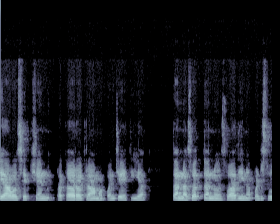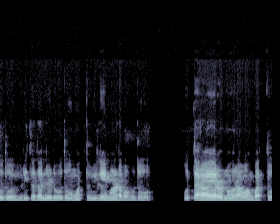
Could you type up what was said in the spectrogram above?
ಯಾವ ಸೆಕ್ಷನ್ ಪ್ರಕಾರ ಗ್ರಾಮ ಪಂಚಾಯಿತಿಯ ತನ್ನ ಸ್ವತ್ತನ್ನು ಸ್ವಾಧೀನಪಡಿಸುವುದು, ಹಿಡಿತದಲ್ಲಿಡುವುದು ಮತ್ತು ವಿಲೆ ಮಾಡಬಹುದು? ಉತ್ತರ ಎರಡು ನೂರ ಒಂಬತ್ತು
